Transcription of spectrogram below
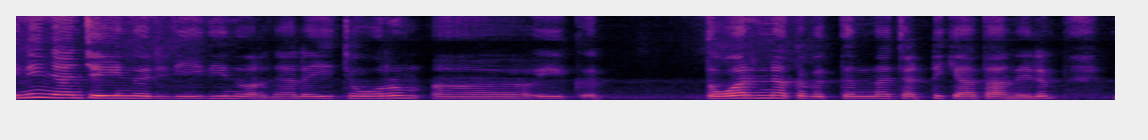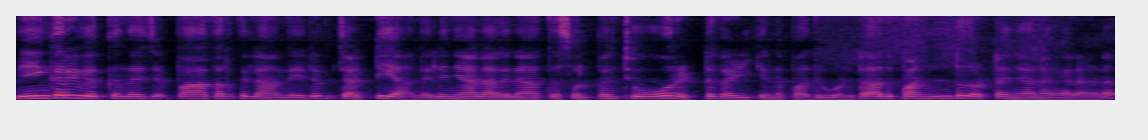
ഇനി ഞാൻ ചെയ്യുന്ന ഒരു രീതി എന്ന് പറഞ്ഞാൽ ഈ ചോറും ഈ തോരനൊക്കെ വെക്കുന്ന ചട്ടിക്കകത്താണേലും മീൻകറി വെക്കുന്ന പാത്രത്തിലാണേലും ചട്ടിയാണേലും ഞാൻ അതിനകത്ത് സ്വല്പം ചോറിട്ട് കഴിക്കുന്ന പതിവുണ്ട്. അത് പണ്ട് തൊട്ടേ ഞാൻ അങ്ങനെയാണ്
